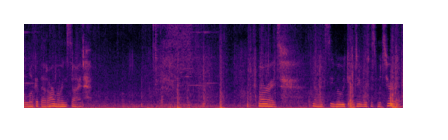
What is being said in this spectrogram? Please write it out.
Look at that armor inside. Alright, now let's see what we can do with this material.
